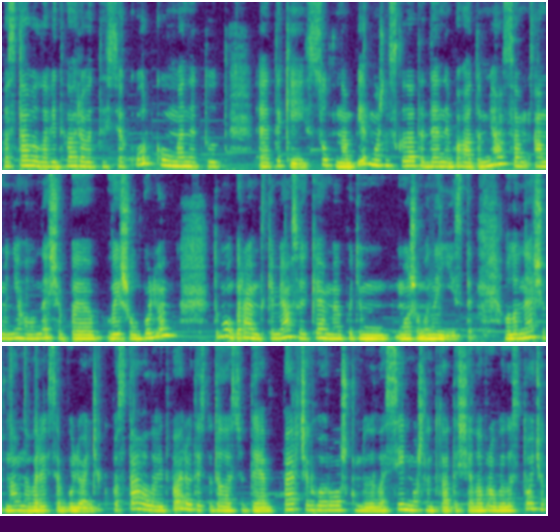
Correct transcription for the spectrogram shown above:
Поставила відварюватися курку. У мене тут е, такий суп-набір, можна сказати, де небагато м'яса, а мені головне, щоб е, вийшов бульйон. Тому обираємо таке м'ясо, яке ми потім можемо не їсти. Головне, щоб нам наварився бульйончик. Поставила відварюватись, додала сюди перчик горошком, додала сіль, можна додати ще лавровий листочок.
